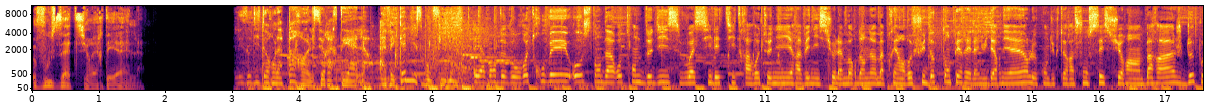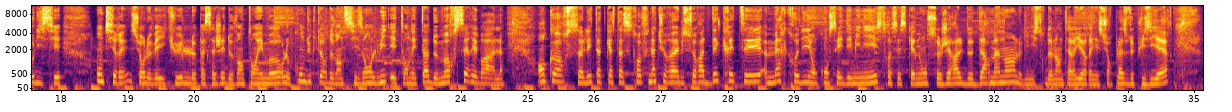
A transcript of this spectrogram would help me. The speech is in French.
vous êtes sur RTL. Les auditeurs ont la parole sur RTL avec Agnès Bonfillon. Et avant de vous retrouver au standard au 32-10, voici les titres à retenir. À Vénissieux, la mort d'un homme après un refus d'obtempérer la nuit dernière. Le conducteur a foncé sur un barrage. Deux policiers ont tiré sur le véhicule. Le passager de 20 ans est mort. Le conducteur de 26 ans, lui, est en état de mort cérébrale. En Corse, l'état de catastrophe naturelle sera décrété mercredi en Conseil des ministres. C'est ce qu'annonce Gérald Darmanin. Le ministre de l'Intérieur est sur place depuis hier.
